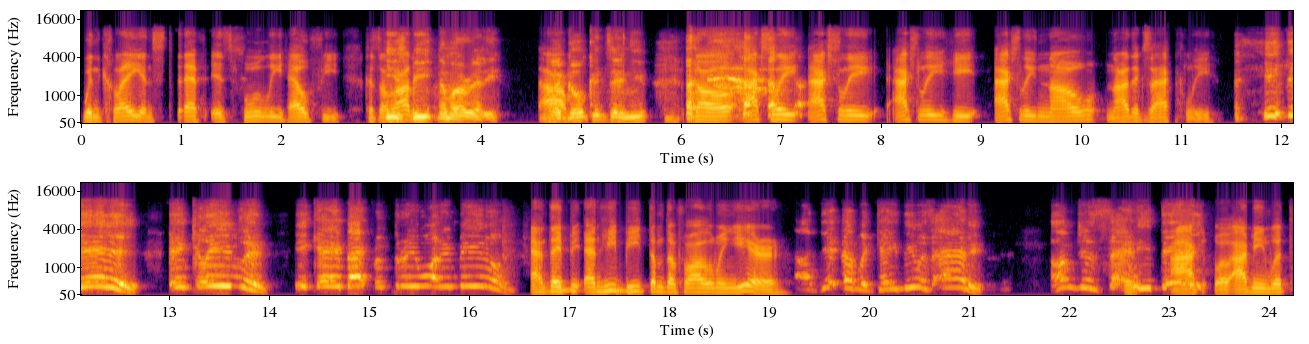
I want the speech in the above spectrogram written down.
when Klay and Steph is fully healthy. Because a He's lot beat of them already. um, but go continue. no, actually, actually, actually, he actually no, not exactly. He did in Cleveland. He came back from 3 1 and beat them. And they be, and he beat them the following year. I get that, but KD was at it. I'm just saying he did. I, well, I mean, with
